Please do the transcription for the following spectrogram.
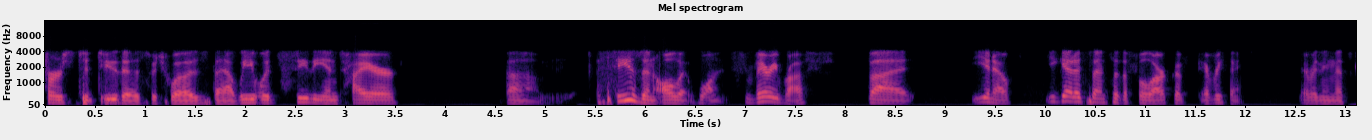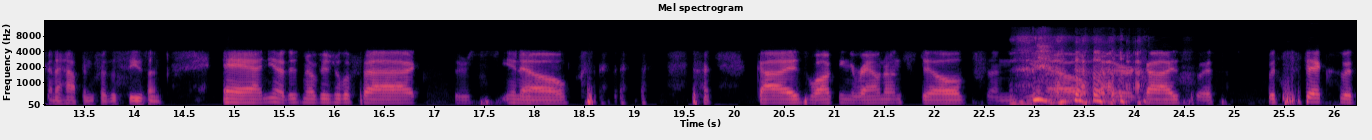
first to do this, which was that we would see the entire um, season all at once. Very rough, but, you know, you get a sense of the full arc of everything everything that's going to happen for the season. And you know, there's no visual effects. There's you know, guys walking around on stilts, and you know, other guys with with sticks with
